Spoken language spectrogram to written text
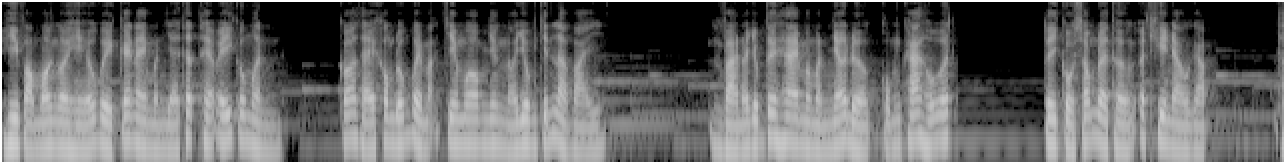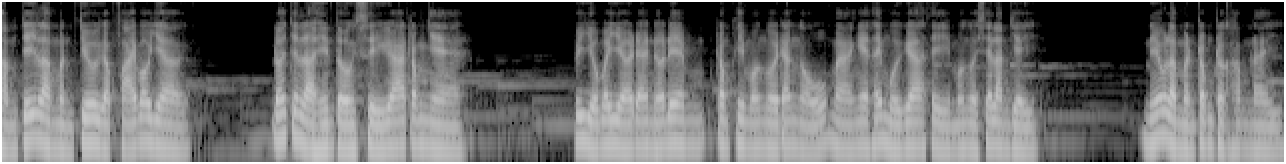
Hy vọng mọi người hiểu vì cái này mình giải thích theo ý của mình. Có thể không đúng về mặt chuyên môn nhưng nội dung chính là vậy. Và nội dung thứ hai mà mình nhớ được cũng khá hữu ích. Tuy cuộc sống đời thường ít khi nào gặp, thậm chí là mình chưa gặp phải bao giờ. Đó chính là hiện tượng xì ga trong nhà. Ví dụ bây giờ đang nửa đêm trong khi mọi người đang ngủ mà nghe thấy mùi ga thì mọi người sẽ làm gì? Nếu là mình trong trường hợp này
